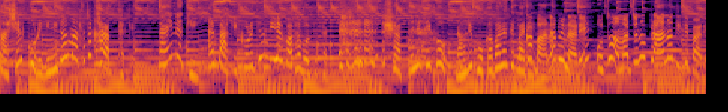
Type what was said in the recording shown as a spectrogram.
মাসের কুড়ি দিনই তোর মাথাটা খারাপ থাকে তাই নাকি? আর বাকি কুড়ি দিন বিয়ের কথা বলতে থাকে। সাবধানে থেকো নাহলে বোকা বানাতে পারে। বোকা বানাবে না রে ও তো আমার জন্য প্রাণও দিতে পারে।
